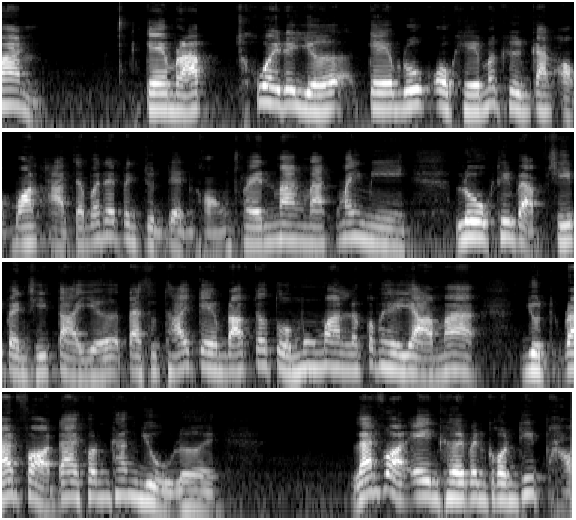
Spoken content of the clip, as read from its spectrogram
มั่นเกมรับช่วยได้เยอะ เกมรุกโอเค เมื่อคืนการออกบอลอาจจะไม่ได้เป็นจุดเด่นของเทรนต์มากนัก ไม่มีลูกที่แบบชี้เป็นชี้ตายเยอะ แต่สุดท้ายเกมรับเจ้าตัวมุ่งมั่นแล้วก็พยายามมาก หยุดแรดฟอร์ดได้ค่อนข้างอยู่เลยแรดฟอร์ดเองเคยเป็นคนที่เผา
